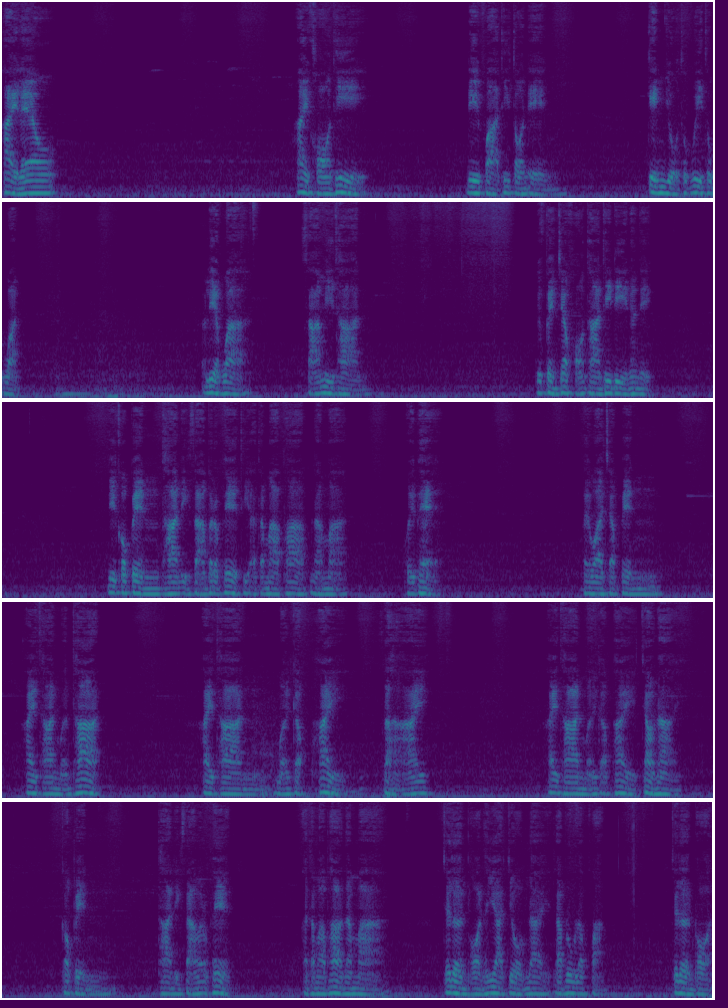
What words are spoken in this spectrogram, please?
ให้แล้ว ให้ของที่ดีกว่าที่ตนเอง กินอยู่ทุกวี่ทุกวัน เรียกว่าสามีทาน หรือเป็นเจ้าของทานที่ดีนั่นเอง นี่ก็เป็นทานอีกสามประเภทที่อาตมาภาพนำมาเผยแผ่ ไม่ว่าจะเป็นให้ทานเหมือนทาสให้ทานเหมือนกับให้สหาย ให้ทานเหมือนกับให้เจ้านาย ก็เป็นทานอีกสามประเภทอาตมาภาพนำมาเจริญพรให้ญาติโยมได้ รับรู้รับฟังเจริญพร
